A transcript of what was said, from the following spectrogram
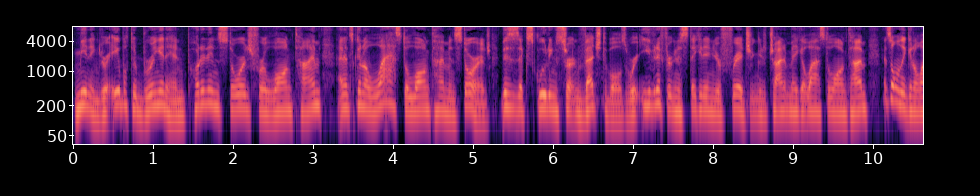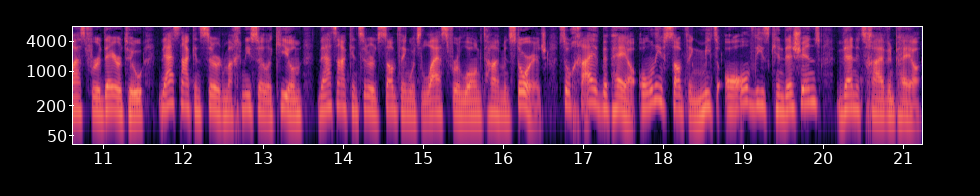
meaning you're able to bring it in, put it in storage for a long time, and it's going to last a long time in storage. This is excluding certain vegetables, where even if you're going to stick it in your fridge, you're going to try to make it last a long time, it's only going to last for a day or two. That's not considered machnisa lakiyum. That's not considered something which lasts for a long time in storage. So chayiv bepeya, only if something meets all these conditions, then it's chayiv in peya.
